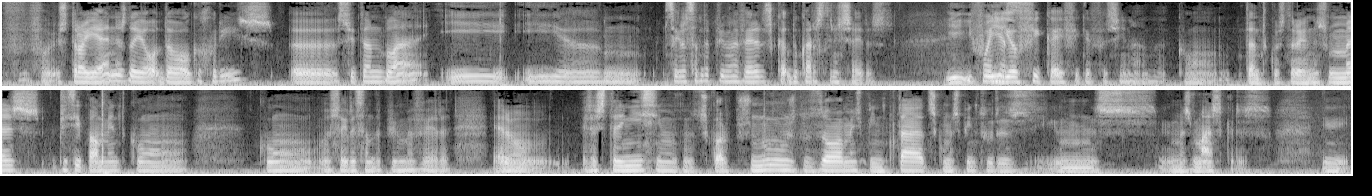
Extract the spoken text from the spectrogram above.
foi as Troianas da, da Olga Roriz, uh, Suitane Blanc e, e uh, Sagração da Primavera do, do Carlos Trincheiras. E, e foi e esse... eu fiquei, fiquei fascinada com tanto com os treinos, mas principalmente com com a sagração da primavera. Era, era estranhíssimo, os corpos nus dos homens, pintados, com umas pinturas e umas, umas máscaras. E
